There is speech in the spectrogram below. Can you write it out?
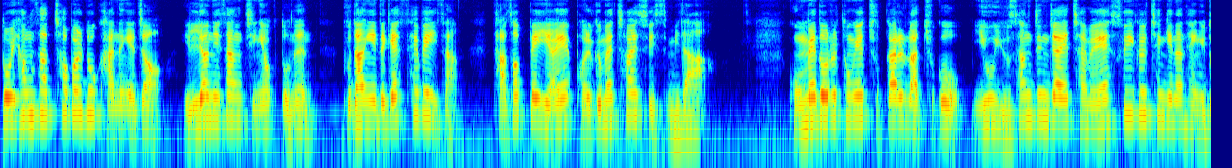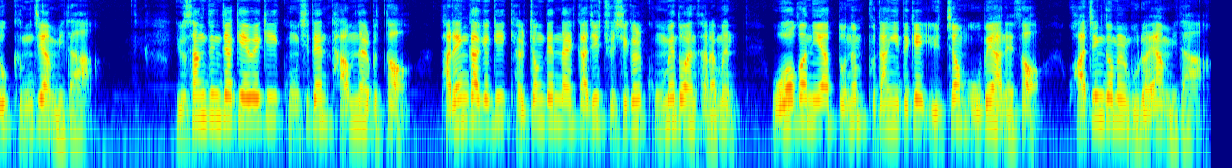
또 형사 처벌도 가능해져 1년 이상 징역 또는 부당이득의 3배 이상, 5배 이하의 벌금에 처할 수 있습니다. 공매도를 통해 주가를 낮추고 이후 유상증자에 참여해 수익을 챙기는 행위도 금지합니다. 유상증자 계획이 공시된 다음 날부터 발행 가격이 결정된 날까지 주식을 공매도한 사람은 5억 원 이하 또는 부당이득의 1.5배 안에서 과징금을 물어야 합니다.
